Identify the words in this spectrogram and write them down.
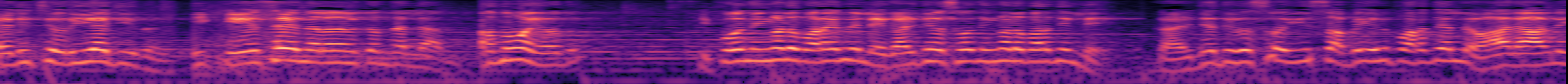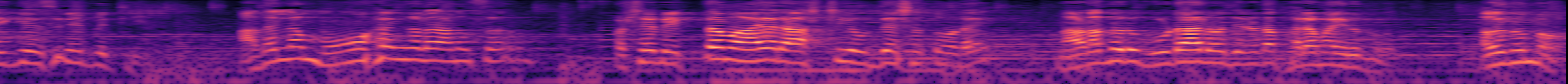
വലിച്ചെറിയാ ചെയ്തത്. ഈ കേസേ നിലനിൽക്കുന്നതല്ല. മറന്നുപോയോ അത്? ഇപ്പോ നിങ്ങൾ പറയുന്നില്ലേ? കഴിഞ്ഞ ദിവസം നിങ്ങൾ പറഞ്ഞില്ലേ? കഴിഞ്ഞ ദിവസം ഈ സഭയിൽ പറഞ്ഞല്ലോ ആ രാവിലെ കേസിനെ പറ്റി അതെല്ലാം മോഹങ്ങളാണ് സർ. പക്ഷെ വ്യക്തമായ രാഷ്ട്രീയ ഉദ്ദേശത്തോടെ നടന്നൊരു ഗൂഢാലോചനയുടെ ഫലമായിരുന്നു അത്. നിന്നോ?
